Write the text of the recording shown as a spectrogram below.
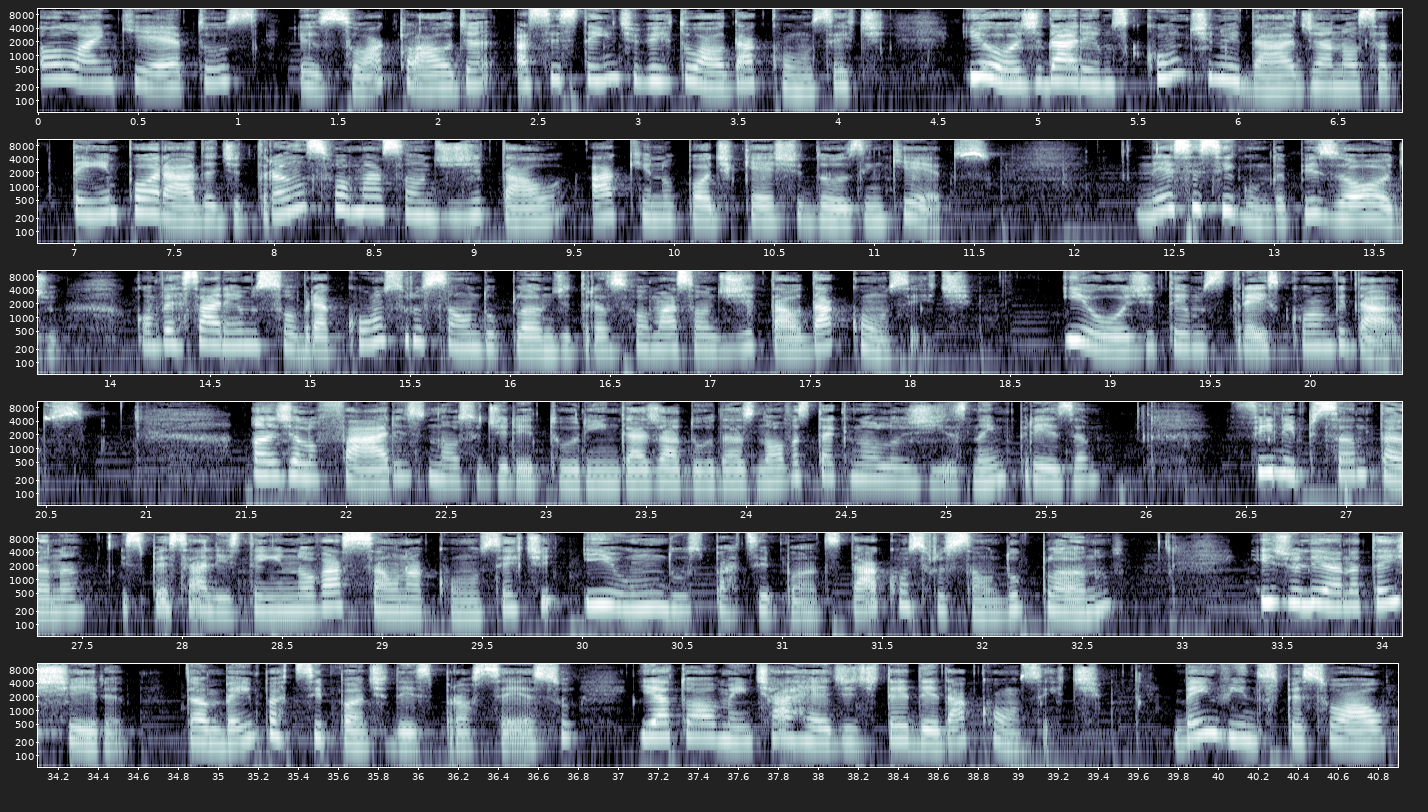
Olá, inquietos! Eu sou a Cláudia, assistente virtual da Concert, e hoje daremos continuidade à nossa temporada de transformação digital aqui no podcast dos Inquietos. Nesse segundo episódio, conversaremos sobre a construção do plano de transformação digital da Concert. E hoje temos três convidados. Ângelo Fares, nosso diretor e engajador das novas tecnologias na empresa. Felipe Santana, especialista em inovação na Concert e um dos participantes da construção do plano. E Juliana Teixeira, também participante desse processo e atualmente a rede de TD da Concert. Bem-vindos, pessoal!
